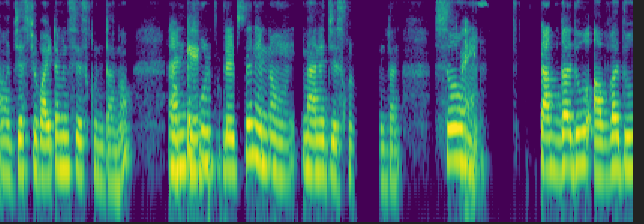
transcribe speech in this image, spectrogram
ఆహ్, జస్ట్ వైటమిన్స్ ఏసుకుంటాను. And okay. ఫుడ్ ప్లేట్స్ నేను మేనేజ్ చేసుకుంటాను. So, nice. తగ్గదు, అవ్వదు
